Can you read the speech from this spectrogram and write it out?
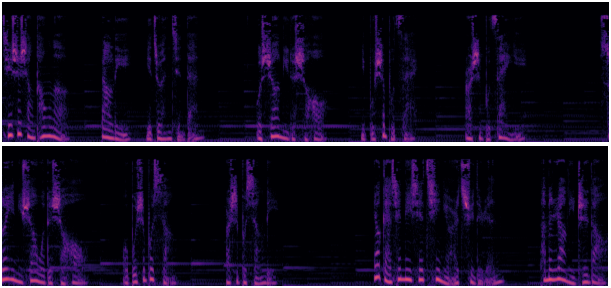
其实想通了，道理也就很简单。我需要你的时候，你不是不在，而是不在意。所以你需要我的时候，我不是不想，而是不想理。要感谢那些弃你而去的人，他们让你知道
